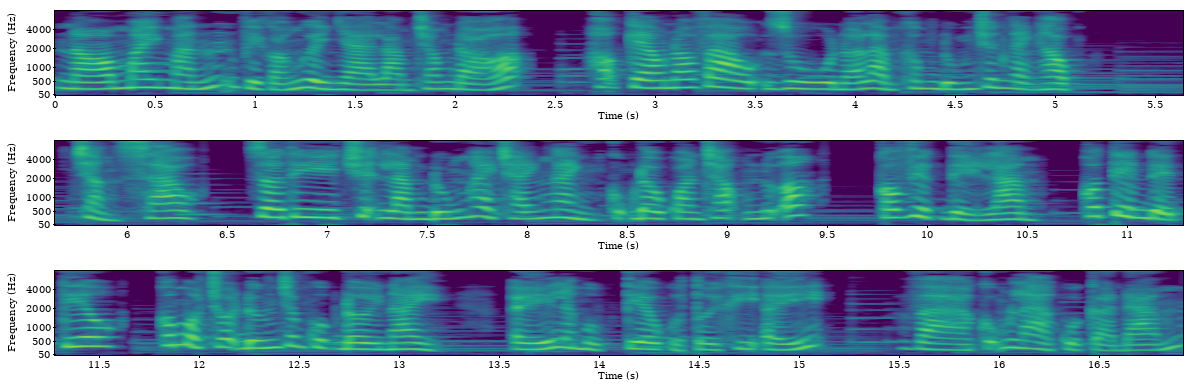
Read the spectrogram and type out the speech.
Nó may mắn vì có người nhà làm trong đó. Họ kéo nó vào dù nó làm không đúng chuyên ngành học. Chẳng sao, giờ thì chuyện làm đúng hay trái ngành cũng đâu quan trọng nữa. Có việc để làm, có tiền để tiêu, có một chỗ đứng trong cuộc đời này. Ấy là mục tiêu của tôi khi ấy, và cũng là của cả đám.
